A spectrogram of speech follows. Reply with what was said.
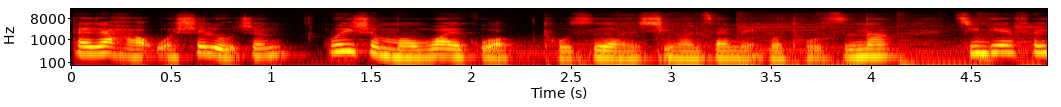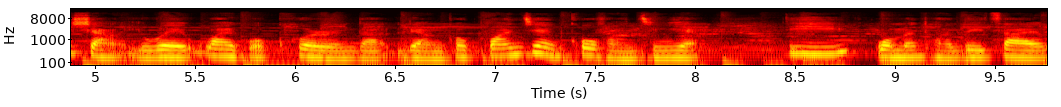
大家好，我是柳真。为什么外国投资人喜欢在美国投资呢？今天分享一位外国客人的两个关键购房经验。第一，我们团队在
